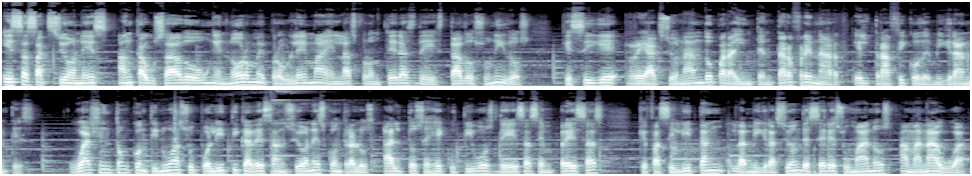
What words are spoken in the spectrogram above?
Esas acciones han causado un enorme problema en las fronteras de Estados Unidos, que sigue reaccionando para intentar frenar el tráfico de migrantes. Washington continúa su política de sanciones contra los altos ejecutivos de esas empresas que facilitan la migración de seres humanos a Managua,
